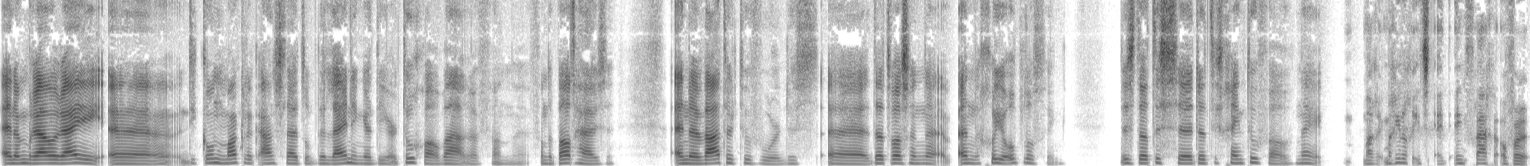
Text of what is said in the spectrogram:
En een brouwerij, eh, die kon makkelijk aansluiten op de leidingen die er toch al waren van, eh, van de badhuizen. En de watertoevoer. Dus eh, dat was een, een goede oplossing. Dus dat is, dat is geen toeval, nee. Mag, ik- mag ik nog iets één vragen over,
